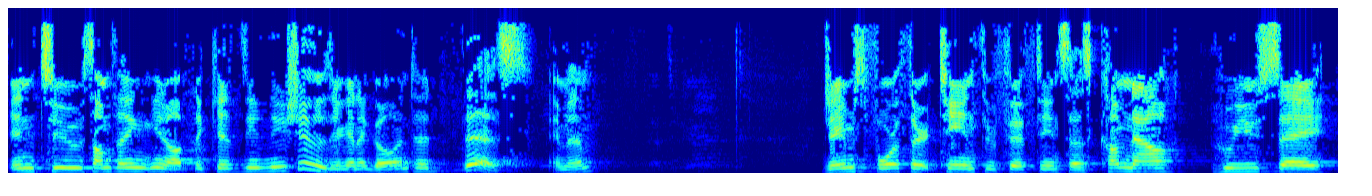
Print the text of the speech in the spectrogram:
into something. You know, if the kids need new shoes, you're going to go into this. Amen. James 4:13 through 15 says, "Come now, who you say,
